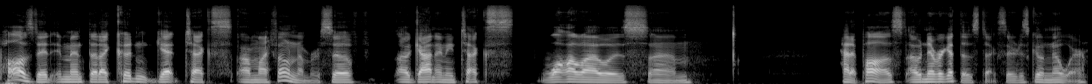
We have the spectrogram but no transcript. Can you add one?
paused it, it meant that I couldn't get texts on my phone number. So if I got any texts while I was um, had it paused, I would never get those texts. They would just go nowhere.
